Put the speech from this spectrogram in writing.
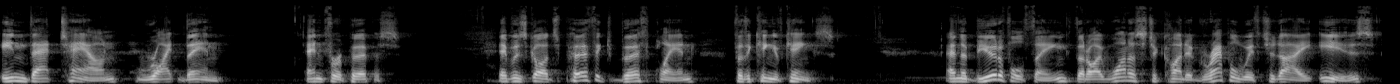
in that town right then and for a purpose. It was God's perfect birth plan for the King of Kings. And the beautiful thing that I want us to kind of grapple with today is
